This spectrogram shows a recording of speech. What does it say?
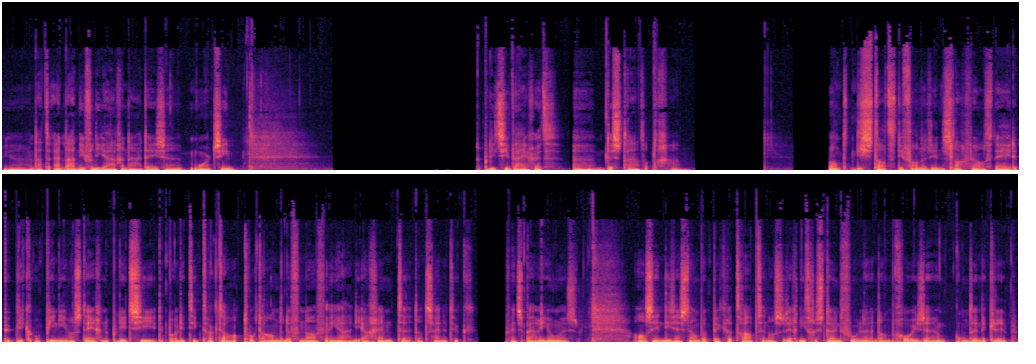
ja, laat, laat niet van die jaren na deze moord zien. De politie weigert uh, de straat op te gaan. Want die stad die van het in het slagveld, de hele publieke opinie was tegen de politie. De politiek trok de, de handen ervan af. En ja, die agenten, dat zijn natuurlijk kwetsbare jongens. Als in die zijn snel een pik getrapt en als ze zich niet gesteund voelen, dan gooien ze hun kont in de krip.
